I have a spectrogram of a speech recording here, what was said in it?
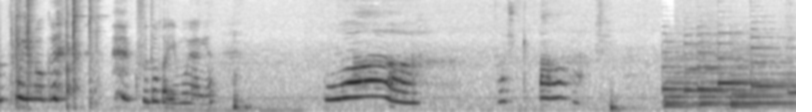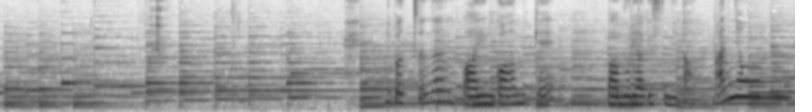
아 무슨 브이로그 구도가 이 모양이야? 우와 맛있겠다. 이번 주는 와인과 함께 마무리하겠습니다. 안녕.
